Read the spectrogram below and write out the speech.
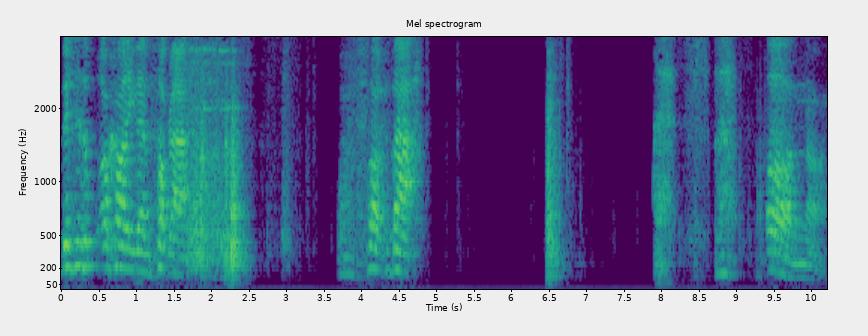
This is. A, I can't eat them. Fuck that. Oh, fuck that. Oh no.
